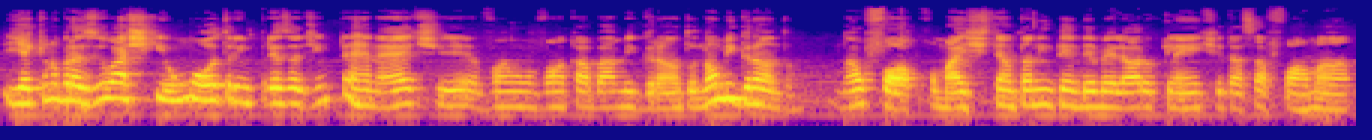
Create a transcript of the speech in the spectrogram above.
E aqui no Brasil, acho que uma ou outra empresa de internet vão, vão acabar migrando, não migrando, não é o foco, mas tentando entender melhor o cliente dessa forma,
